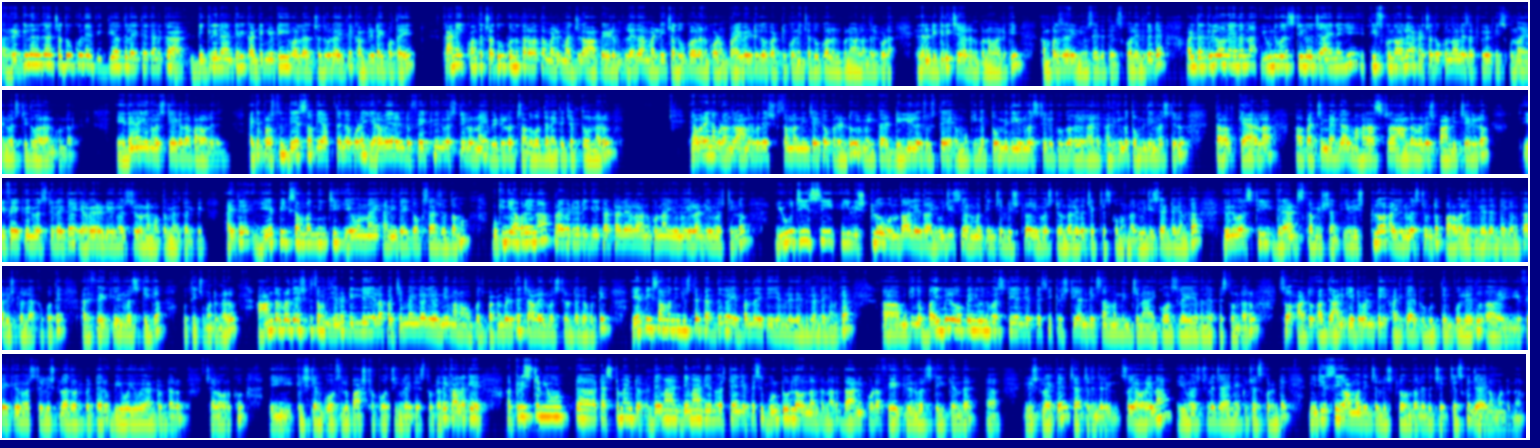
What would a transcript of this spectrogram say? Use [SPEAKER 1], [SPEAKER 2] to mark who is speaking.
[SPEAKER 1] రెగ్యులర్‌గా చదువుకునే విద్యార్థులు అయితే కనుక డిగ్రీ లాంటివి కంటిన్యూటీ వాళ్ళ చదువులో అయితే కంప్లీట్ అయిపోతాయి. కానీ కొంత చదువుకున్న తర్వాత మళ్ళీ మధ్యలో ఆపేయడం, లేదా మళ్ళీ చదువుకోవాలనుకోవడం, ప్రైవేట్‌గా కట్టుకొని చదువుకోవాలనుకునే వాళ్ళందరికీ కూడా ఏదైనా డిగ్రీ చేయాలనుకున్న వాళ్ళకి కంపల్సరీ న్యూస్ అయితే తెలుసుకోవాలి. ఎందుకంటే వాళ్ళ దగ్గరలో ఉన్న యూనివర్సిటీలో జాయిన్ అయ్యి తీసుకుందాంలే, అక్కడ చదువుకుందాంలే సర్టిఫికేట్ తీసుకుందాం యూనివర్సిటీ ద్వారా అనుకుంటారు. ఏదైనా యూనివర్సిటీయే కదా పర్వాలేదు అయితే ప్రస్తుతం దేశవ్యాప్తంగా కూడా 22 ఫేక్ యూనివర్సిటీలు ఉన్నాయి. వీటిల్లో చదవద్దని అయితే చెప్తూ ఉన్నారు. ఎవరైనా కూడా అందులో ఆంధ్రప్రదేశ్‌కి సంబంధించి అయితే ఒక రెండు మిగతా ఢిల్లీలో చూస్తే ముఖ్యంగా తొమ్మిది యూనివర్సిటీలు ఎక్కువగా అధికంగా తొమ్మిది యూనివర్సిటీలు. తర్వాత కేరళ, పశ్చిమ బెంగాల్, మహారాష్ట్ర, ఆంధ్రప్రదేశ్, పాండిచ్చేరిలో ఈ ఫేక్ యూనివర్సిటీలు అయితే 22 యూనివర్సిటీలు ఉన్నాయి మొత్తం మీద కలిపి. అయితే ఏపీకి సంబంధించి ఏమున్నాయి అనేది అయితే ఒకసారి చూద్దాము. ముఖ్యంగా ఎవరైనా ప్రైవేట్‌గా డిగ్రీ కట్టాలి అలా అనుకున్న యూని ఇలాంటి యూనివర్సిటీల్లో యూజీసీ ఈ లిస్ట్‌లో ఉందా లేదా? యూజీసీ అనుమతించిన లిస్ట్‌లో యూనివర్సిటీ ఉందా లేదా చెక్ చేసుకోమంటున్నారు. యూజీసీ అంటే కనుక యూనివర్సిటీ గ్రాంట్స్ కమిషన్. ఈ లిస్ట్‌లో ఆ యూనివర్సిటీ ఉంటే పర్వాలేదు. లేదంటే కనుక ఆ లిస్ట్‌లో లేకపోతే అది ఫేక్ యూనివర్సిటీగా గుర్తించమంటున్నారు. ఆంధ్రప్రదేశ్‌కి సంబంధించి అంటే ఢిల్లీ ఇలా పశ్చిమ బెంగాల్ ఇవన్నీ మనం కొంచెం పక్కన పెడితే చాలా యూనివర్సిటీలు ఉంటాయి కాబట్టి ఏపీకి సంబంధించి చూస్తే పెద్దగా ఇబ్బంది అయితే ఏమి లేదు. ఎందుకంటే కనుక ముఖ్యంగా బైబిల్ ఓపెన్ యూనివర్సిటీ అని చెప్పేసి క్రిస్టియానిటీకి సంబంధించిన ఈ కోర్సులు ఏదో నేర్పిస్తుంటారు. సో అటు దానికి ఎటువంటి అధికారిక గుర్తింపు లేదు. ఎఫ్ఏక్ ఈ యూనివర్సిటీ లిస్టులో అదొకటి పెట్టారు. బీఓయూఏ అంటుంటారు చాలా వరకు. ఈ క్రిస్టియన్ కోర్సులు, పాస్టర్ కోచింగ్‌లు అయితే ఇస్తుంటారు. ఇక అలాగే క్రిస్ట్ న్యూ ట డిమాండ్ డిమాండ్ యూనివర్సిటీ అని చెప్పేసి గుంటూరులో ఉందంటున్నారు. దానికి కూడా ఫేక్ యూనివర్సిటీ కింద లిస్టులో అయితే చేర్చడం జరిగింది. సో ఎవరైనా యూనివర్సిటీలో జాయిన్ అయ్యి చేసుకోవాలంటే యూజీసీ ఆమోదించిన లిస్టులో ఉందో లేదో చెక్ చేసుకొని జాయిన్ అవ్వమంటున్నారు.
